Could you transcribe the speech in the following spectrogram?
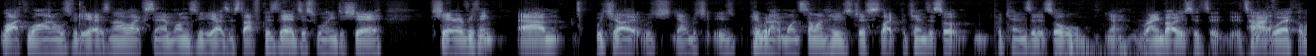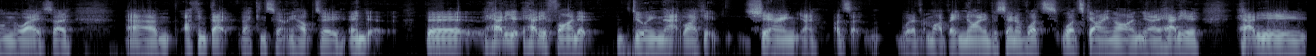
like Lionel's videos and I like Sam Long's videos and stuff because they're just willing to share share everything. Um, which I, which you know, which is people don't want someone who's just like pretends it's all pretends that it's all you know rainbows. It's it, it's hard yeah. work along the way. So um, I think that that can certainly help too. And the how do you how do you find it doing that? Like it, sharing, you know, I'd say whatever it might be, ninety percent of what's what's going on. You know, how do you how do you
